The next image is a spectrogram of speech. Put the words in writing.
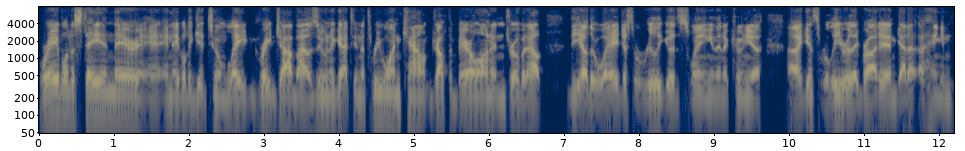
we're able to stay in there and, and able to get to him late. Great job by Ozuna. Got in a three one count, dropped the barrel on it, and drove it out the other way. Just a really good swing. And then Acuna uh, against the reliever they brought in, got a, a, hanging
